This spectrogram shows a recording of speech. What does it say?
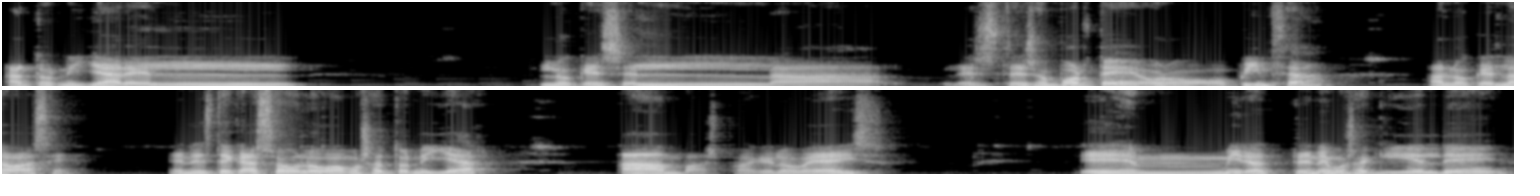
atornillar el. lo que es el. este soporte o, o pinza a lo que es la base. En este caso lo vamos a atornillar a ambas para que lo veáis. Em, mira, tenemos aquí el de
